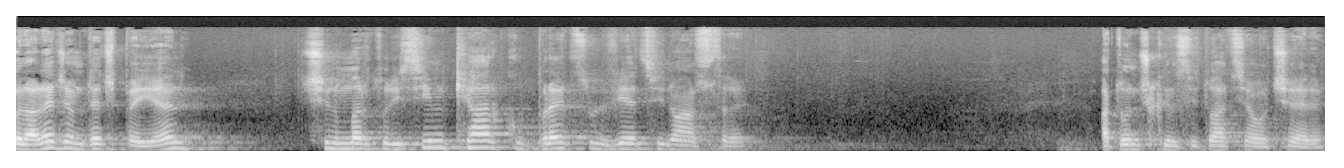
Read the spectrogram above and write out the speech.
Îl alegem deci pe El și îl mărturisim chiar cu prețul vieții noastre. Atunci când situația o cere.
